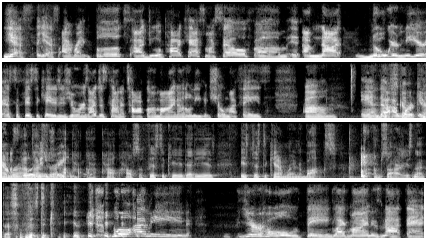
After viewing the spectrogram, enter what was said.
Yes, yes. I write books. I do a podcast myself. Um, it, I'm not nowhere near as sophisticated as yours. I just kind of talk on mine. I don't even show my face. Um, and uh, I work in hospital I'm not administration. Sure how, how, how sophisticated that is. It's just a camera in a box. I'm sorry, it's not that sophisticated. well, I mean, your whole thing, like mine, is not that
